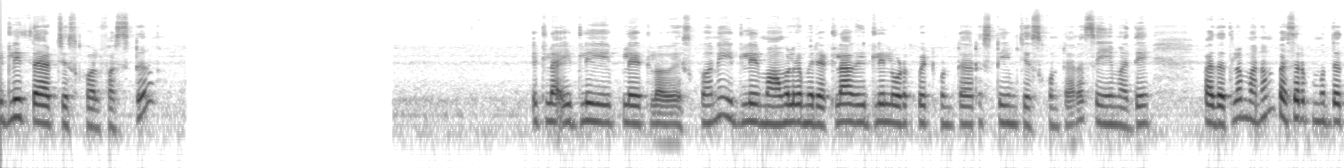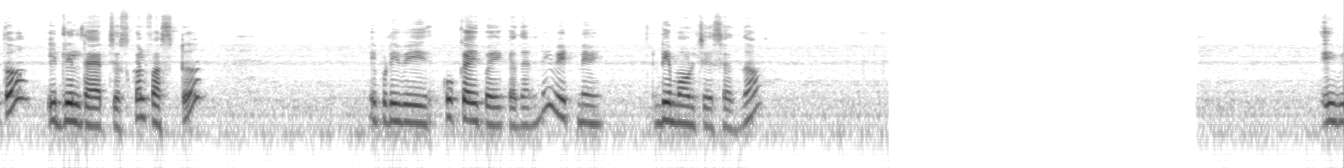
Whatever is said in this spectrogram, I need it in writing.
ఇడ్లీ తయారు చేసుకోవాలి ఫస్ట్. ఇట్లా ఇడ్లీ ప్లేట్లో వేసుకొని ఇడ్లీ మామూలుగా మీరు ఎట్లా ఇడ్లీలు ఉడకపెట్టుకుంటారో స్టీమ్ చేసుకుంటారో సేమ్ అదే పద్ధతిలో మనం పెసరపు ముద్దతో ఇడ్లీలు తయారు చేసుకోవాలి ఫస్ట్. ఇప్పుడు ఇవి కుక్ అయిపోయాయి కదండి వీటిని డిమౌల్డ్ చేసేద్దాం. ఇవి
